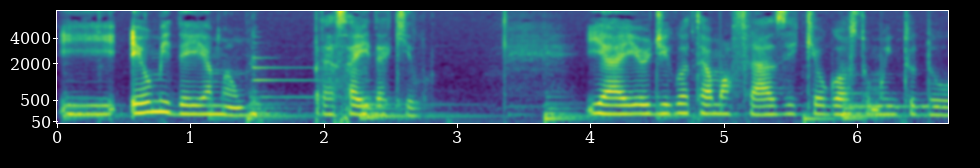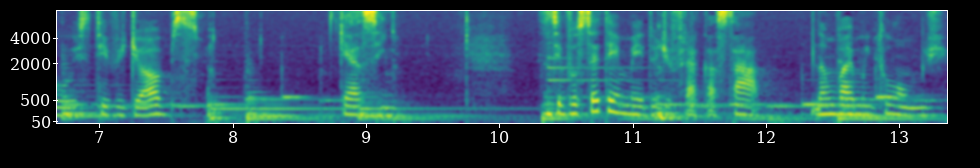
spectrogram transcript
E eu me dei a mão para sair daquilo. E aí eu digo até uma frase que eu gosto muito do Steve Jobs, que é assim: Se você tem medo de fracassar, não vai muito longe.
